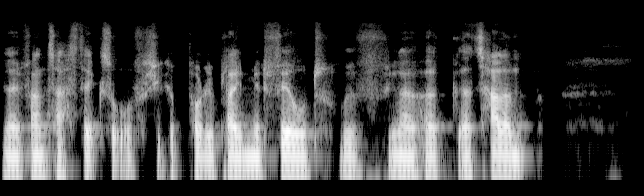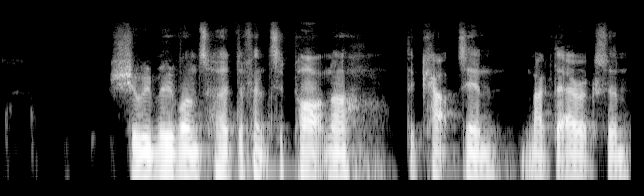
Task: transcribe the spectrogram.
you know fantastic. Sort of, she could probably play midfield with you know her, her talent. Should we move on to her defensive partner, the captain Magda Eriksson?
